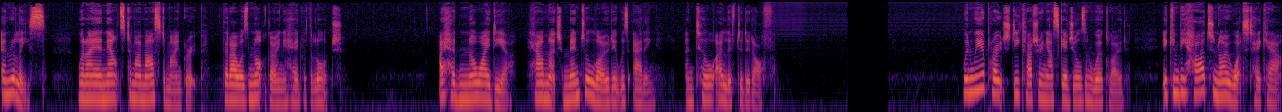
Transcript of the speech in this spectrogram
and release when I announced to my mastermind group that I was not going ahead with the launch. I had no idea how much mental load it was adding until I lifted it off. When we approach decluttering our schedules and workload, it can be hard to know what to take out.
